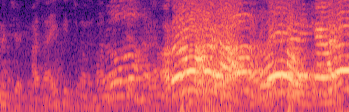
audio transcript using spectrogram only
கணிச்சு அதாய் கிச்சு அரோஹரா அரோஹரா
